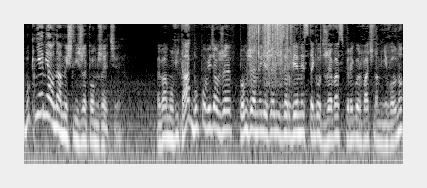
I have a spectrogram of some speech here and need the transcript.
Bóg nie miał na myśli, że pomrzecie. Ewa mówi, tak, Bóg powiedział, że pomrzemy, jeżeli zerwiemy z tego drzewa, z którego rwać nam nie wolno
